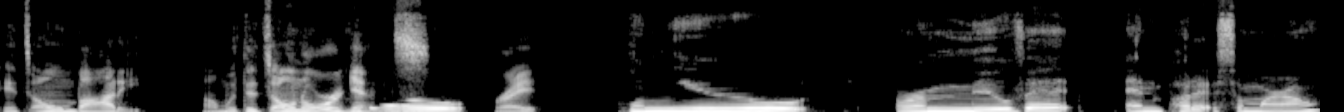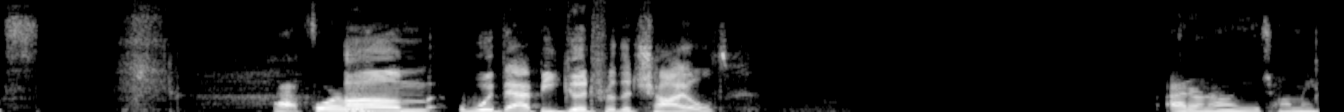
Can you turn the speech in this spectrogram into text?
its own body um, with its own organs, So, right? can you remove it and put it somewhere else? At four weeks? Um, would that be good for the child? I don't know. You tell me.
